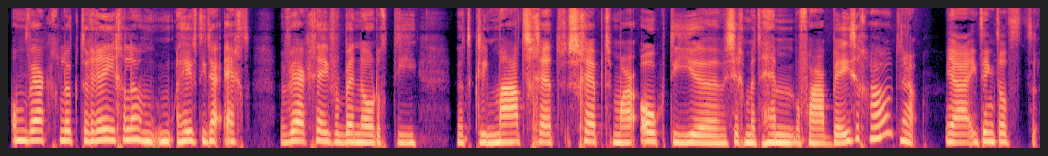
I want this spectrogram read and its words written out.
om werkgeluk te regelen? Heeft hij daar echt een werkgever bij nodig die het klimaat schept, schept maar ook die uh, zich met hem of haar bezighoudt? Ja, ja ik denk dat. Het,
